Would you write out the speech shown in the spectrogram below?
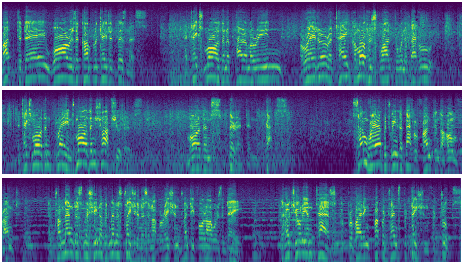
But today, war is a complicated business. It takes more than a paramarine, a raider, a tank, a mortar squad to win a battle. It takes more than planes, more than sharpshooters, more than spirit and guts. Somewhere between the battlefront and the home front, a tremendous machine of administration is in operation 24 hours a day. The Herculean task of providing proper transportation for troops,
